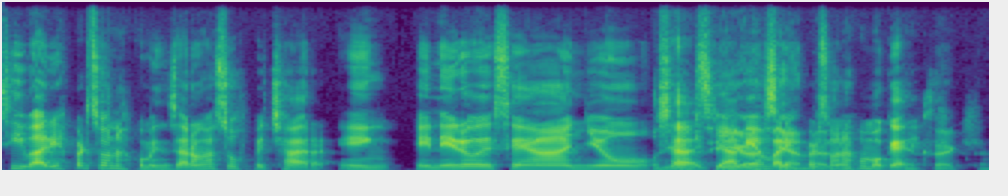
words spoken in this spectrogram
si varias personas comenzaron a sospechar en enero de ese año, o sea, ya habían varias personas como que, Exacto.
